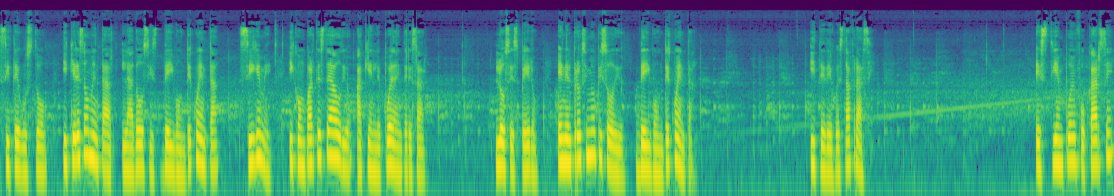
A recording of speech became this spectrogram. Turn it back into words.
Si te gustó y quieres aumentar la dosis de Ivonne Te Cuenta, sígueme y comparte este audio a quien le pueda interesar. Los espero en el próximo episodio de Ivonne Te Cuenta. Y te dejo esta frase. Es tiempo de enfocarse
